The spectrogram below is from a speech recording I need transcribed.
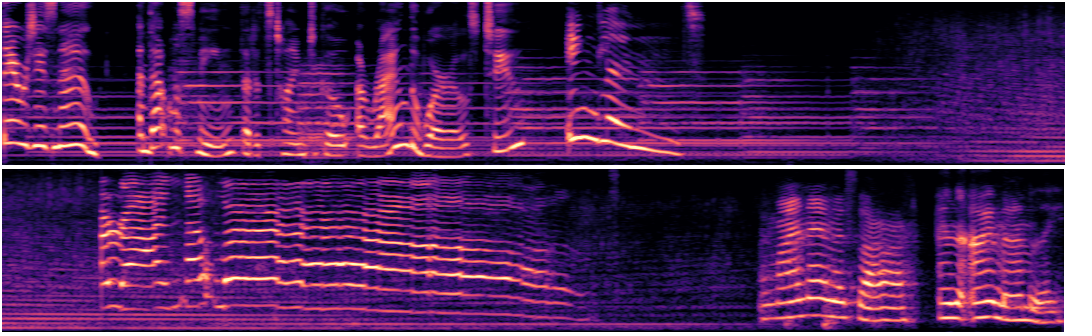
there it is now. And that must mean that it's time to go around the world to England. Around the world. My name is Lara. And I'm Amelie.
